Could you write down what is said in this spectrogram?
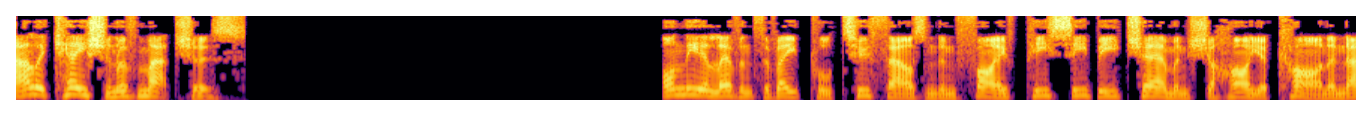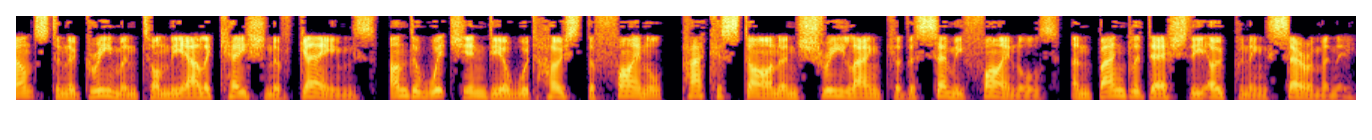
Allocation of matches On the 11th of April 2005 PCB chairman Shahryar Khan announced an agreement on the allocation of games, under which India would host the final, Pakistan and Sri Lanka the semi-finals, and Bangladesh the opening ceremony.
